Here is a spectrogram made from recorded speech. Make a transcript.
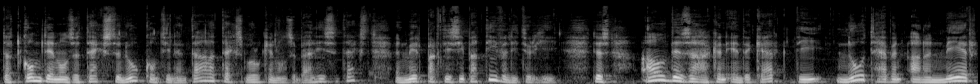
dat komt in onze teksten ook, continentale tekst, maar ook in onze Belgische tekst, een meer participatieve liturgie. Dus al de zaken in de kerk die nood hebben aan een meer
